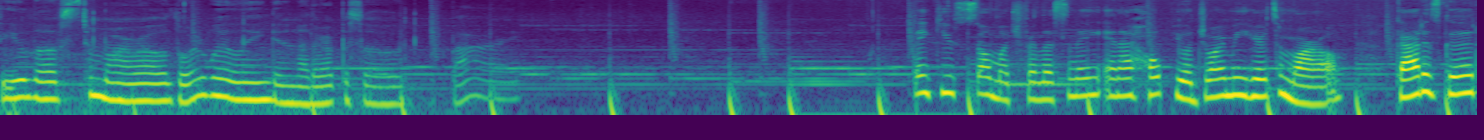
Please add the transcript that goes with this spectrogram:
to you, loves, tomorrow, Lord willing, in another episode. Bye. Thank you so much for listening, and I hope you'll join me here tomorrow. God is good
